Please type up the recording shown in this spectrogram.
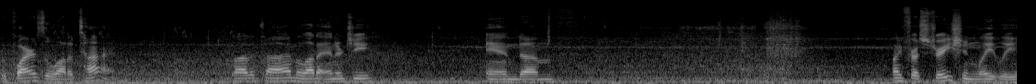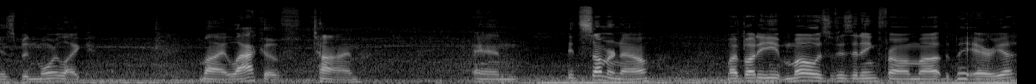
requires a lot of time. A lot of time, a lot of energy, and um, my frustration lately has been more like my lack of time and it's summer now. My buddy Mo is visiting from uh, the Bay Area.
